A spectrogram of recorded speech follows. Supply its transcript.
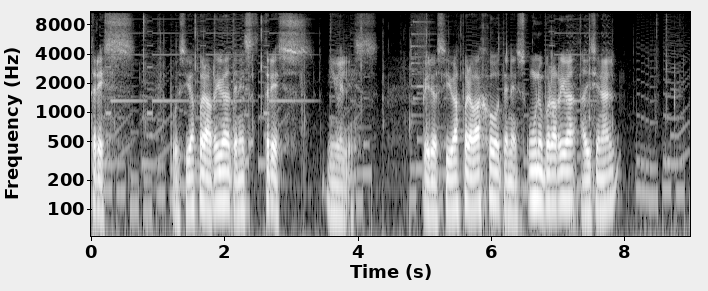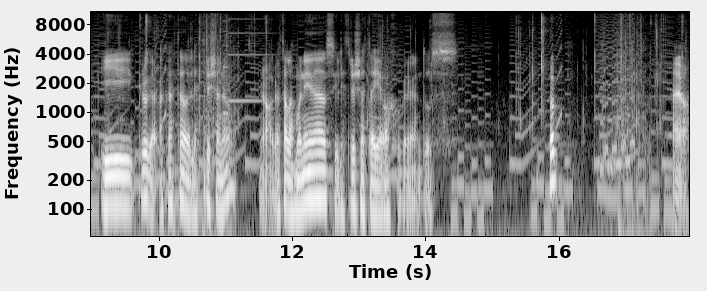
tres. Porque si vas por arriba tenés tres niveles. Pero si vas por abajo tenés uno por arriba adicional. Y creo que acá está la estrella, ¿no? No, acá están las monedas y la estrella está ahí abajo, creo, entonces... Ahí va.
